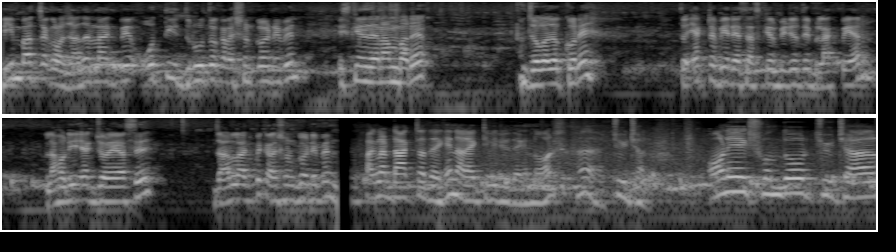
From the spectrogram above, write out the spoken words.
ডিম বাচ্চা করা, যাদের লাগবে অতি দ্রুত কালেকশন করে নেবেন। স্ক্রিনে দেওয়া নাম্বারে যোগাযোগ করে। তো একটা পেয়ার আছে আজকের ভিডিওতে ব্ল্যাক পেয়ার লাহোরি এক জোড়ায় আছে। যার লাগবে কালেকশন করে নেবেন। পাগলার ডাকটা দেখেন আর অ্যাক্টিভিটি দেখেন নর। হ্যাঁ চুইঠাল। অনেক সুন্দর চুইঠাল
